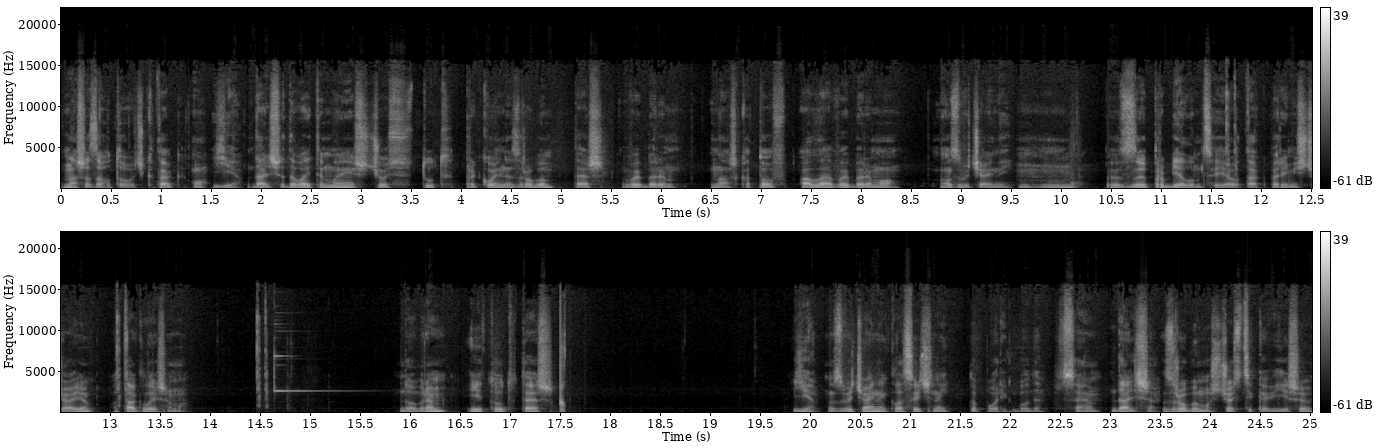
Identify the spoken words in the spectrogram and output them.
Наша заготовочка, так? О, є. Далі давайте ми щось тут прикольне зробимо. Теж виберемо наш катов, але виберемо ну, звичайний. Угу. З пробілом це я отак переміщаю. Отак лишимо. Добре. І тут теж Є звичайний класичний топорік буде. Все. Далі зробимо щось цікавіше,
